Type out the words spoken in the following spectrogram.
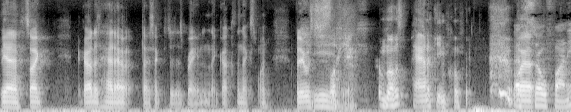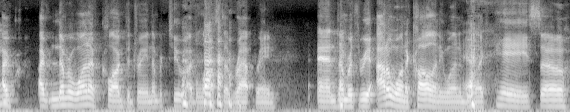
Yeah, so I got his head out, dissected his brain, and then got to the next one. But it was just like the most panicky moment. That's so funny. I've, I've number one, I've clogged the drain. Number two, I've lost a rat brain, and number three, I don't want to call anyone and Yeah. be like, "Hey, so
